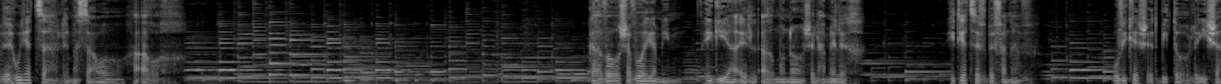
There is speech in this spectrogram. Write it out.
והוא יצא למסעו הארוך. כעבור שבוע ימים הגיע אל ארמונו של המלך, התייצב בפניו, וביקש את ביתו לאישה.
